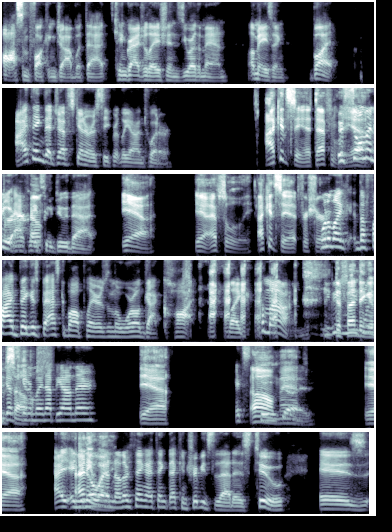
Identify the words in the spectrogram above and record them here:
awesome fucking job with that. Congratulations. You are the man. Amazing. But I think that Jeff Skinner is secretly on Twitter. I could see it definitely. There's so many athletes who do that. Yeah, yeah, absolutely. I could see it for sure. One of like the five biggest basketball players in the world got caught. Like, come on. You you defending Jeff himself. Skinner might not be on there. Yeah, It's Oh, man. good. yeah. I, and you know what? Another thing I think that contributes to that is too is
